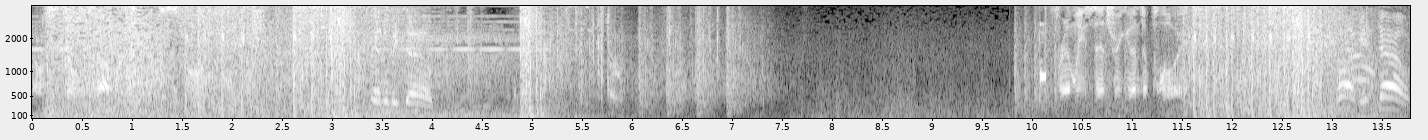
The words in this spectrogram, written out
Our stealth chopper has been destroyed. Enemy down. Friendly sentry gun deployed. Target down.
